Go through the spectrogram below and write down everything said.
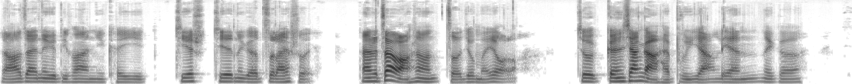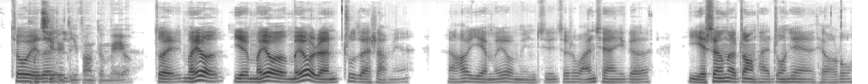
然后在那个地方你可以接接那个自来水。但是再往上走就没有了，就跟香港还不一样，连那个周围的地方都没有。对，没有，也没有，没有人住在上面，然后也没有民居，就是完全一个野生的状态。中间有条路，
